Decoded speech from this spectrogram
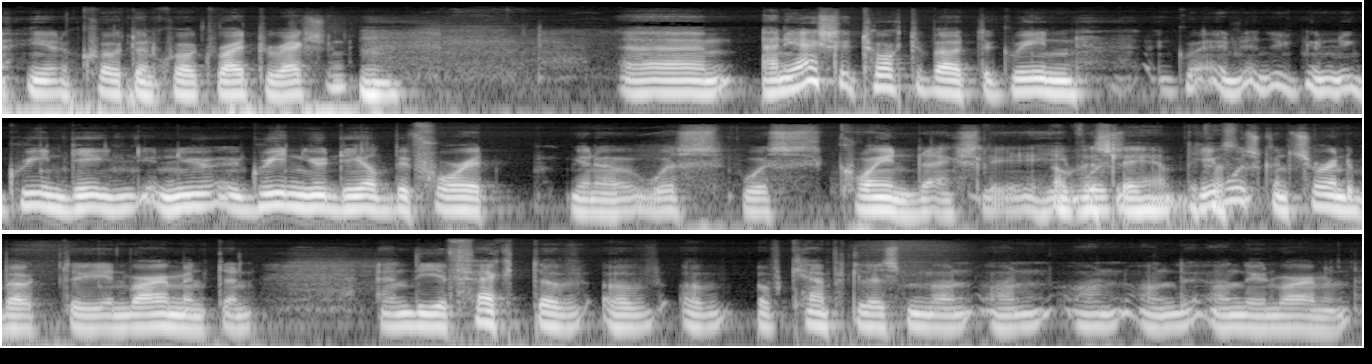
you know quote unquote right direction. Mm. Um, and he actually talked about the green green deal, new green new deal before it you know, was was coined actually. He Obviously, was, he was concerned about the environment and and the effect of, of, of, of capitalism on, on, on, on, the, on the environment.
